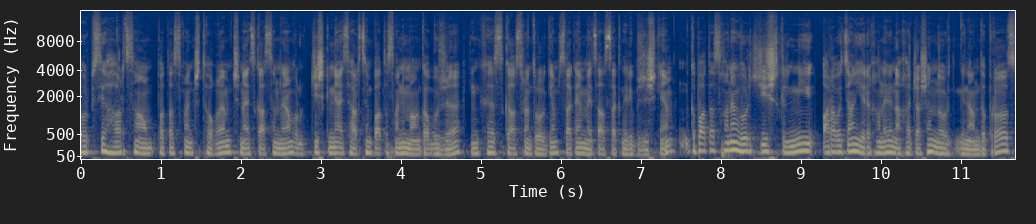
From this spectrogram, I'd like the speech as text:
Որպեսզի հարցը անպատասխան չթողեմ, չնայած կասեմ նրան, որ ճիշտ կնի այս հարցին պատասխանի մանկաբույժը, ինքս գաստրոընտրոլոգ եմ, սակայն մեծ ասակների բժիշկ եմ։ Կպատասխանեմ, որ ճիշտ կլինի առավոտյան երեխաները նախաճաշան նոր գնան դպրոց,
